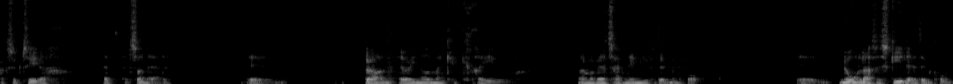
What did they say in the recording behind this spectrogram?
acceptere, at, at sådan er det. Øh, børn er jo ikke noget, man kan kræve. Man må være taknemmelig for den, man får. Øh, nogen lader sig skille af den grund,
